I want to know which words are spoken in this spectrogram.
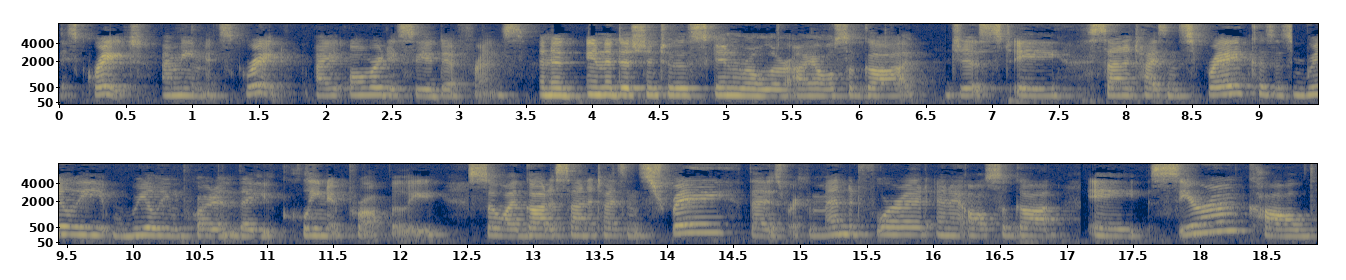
it's great. I mean, it's great. I already see a difference. And in addition to the skin roller, I also got just a sanitizing spray because it's really, really important that you clean it properly. So I got a sanitizing spray that is recommended for it. And I also got a serum called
